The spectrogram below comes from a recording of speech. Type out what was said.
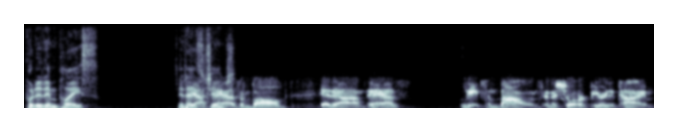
put it in place? It has yes, changed. it has evolved. It um, it has leaps and bounds in a short period of time.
